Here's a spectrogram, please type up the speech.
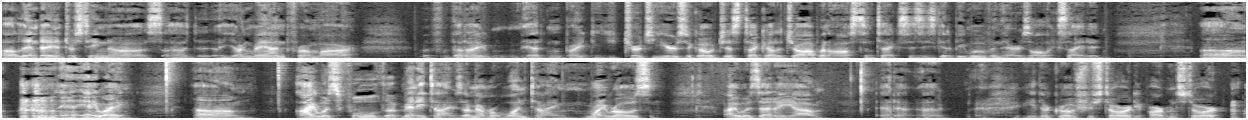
Uh, Linda, interesting, uh, uh a young man from uh, that I had by church years ago. Just I got a job in Austin, Texas. He's going to be moving there. He's all excited. Uh, anyway, um, I was fooled uh, many times. I remember one time, morning Rose, I was at a um, at a, a either grocery store or department store.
